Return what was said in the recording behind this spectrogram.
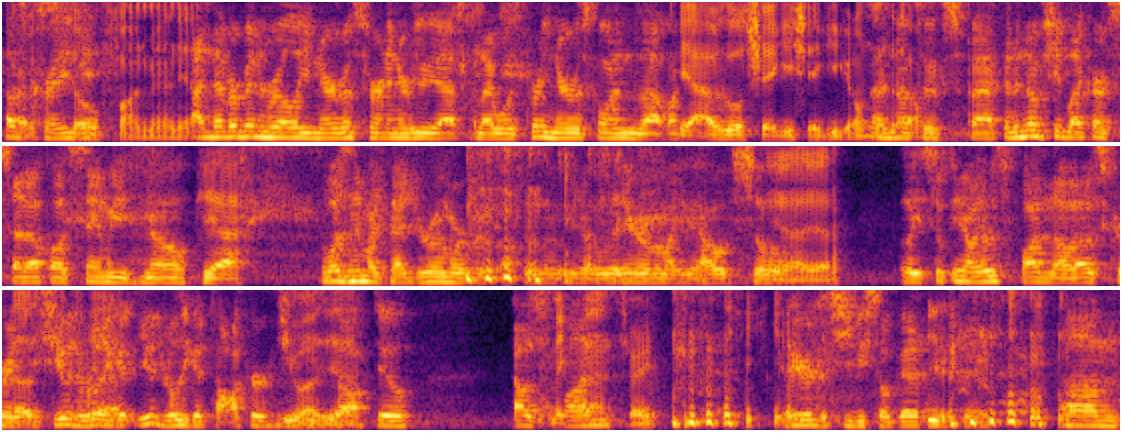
That was, That was crazy. so fun, man. Yeah. I've never been really nervous for an interview yet, but I was pretty nervous going into that one. yeah, I was a little shaky, shaky going I didn't know that what to expect. I didn't know if she'd like our setup. I was saying we, you know, Yeah, it wasn't in my bedroom or up in the you know living room of my house. So yeah, yeah. at least you know it was fun though. That was crazy. That was- she was a really yeah. good. She was a really good talker. She easy was, to yeah. talk to. That was Makes fun. sense, right? yeah. Weird that she'd be so good at these things. Um,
